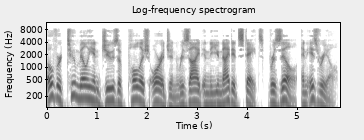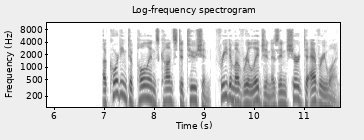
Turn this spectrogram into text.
Over 2 million Jews of Polish origin reside in the United States, Brazil, and Israel. According to Poland's constitution, freedom of religion is ensured to everyone.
